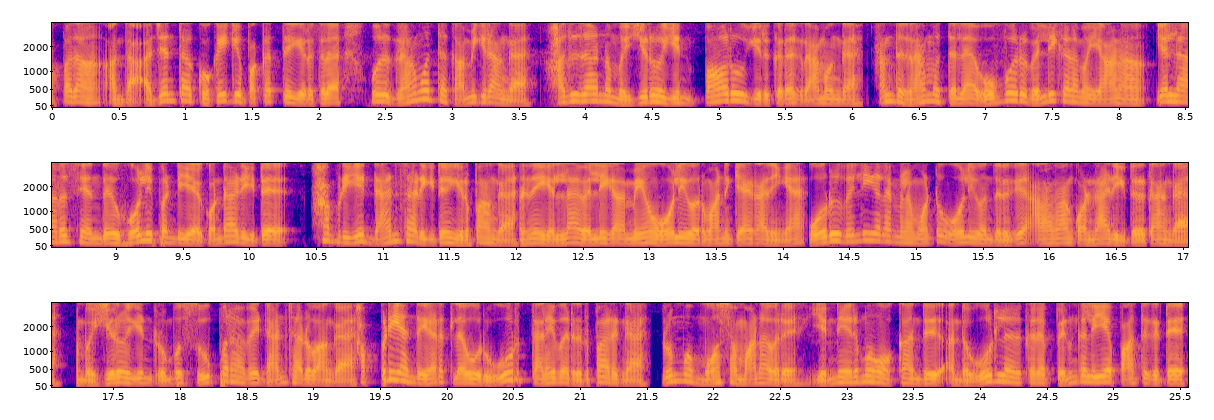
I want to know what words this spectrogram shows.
அப்பதான் அந்த அஜந்தா குகைக்கு பக்கத்துல இருக்கிற ஒரு கிராமத்தை காமிக்கிறாங்க. அதுதான் நம்ம ஹீரோயின் பாரு இருக்கிற கிராமங்க. அந்த கிராமத்துல ஒவ்வொரு வெள்ளிக்கிழமை ஆனா எல்லாரும் சேர்ந்து ஹோலி பண்டிகையை கொண்டாடிட்டு அப்படியே டான்ஸ் கொண்டாடிக்கிட்டே இருப்பாங்க. உடனே எல்லா வெள்ளிக்கிழமையும் ஓலி வருமான்னு கேட்காதீங்க. ஒரு வெள்ளிக்கிழமையில மட்டும் ஓலி வந்திருக்கு. அதை தான் கொண்டாடிக்கிட்டு இருக்காங்க. நம்ம ஹீரோயின் ரொம்ப சூப்பராகவே டான்ஸ் ஆடுவாங்க. அப்படி அந்த இடத்துல ஒரு ஊர் தலைவர் இருப்பாருங்க. ரொம்ப மோசமானவர். எந்நேரமும் உட்காந்து அந்த ஊர்ல இருக்கிற பெண்களையே பார்த்துக்கிட்டு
